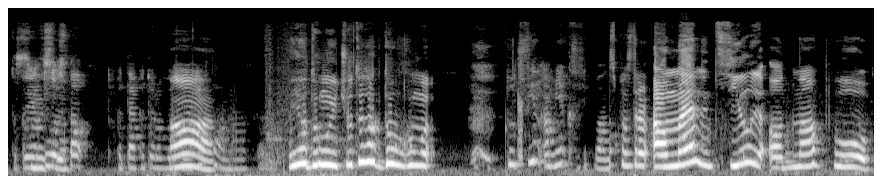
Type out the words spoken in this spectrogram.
В Только я ту смысле? остал... Только та, которая возле А. лифта, она осталась. А я думаю, чого ти так довго ма... Тут фин, а мне, кстати, план. Поздрав... А в мене цілий одна поп.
